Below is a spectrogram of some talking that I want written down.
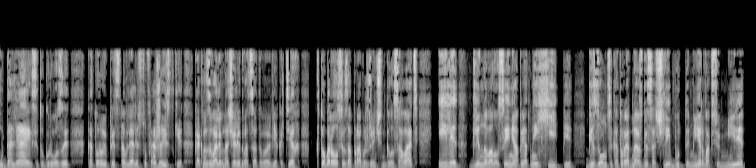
удаляясь от угрозы, которую представляли суфражистки, как называли в начале XX века тех, кто боролся за право женщин голосовать, или длинноволосые неопрятные хиппи, безумцы, которые однажды сочли, будто мир во всем мире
